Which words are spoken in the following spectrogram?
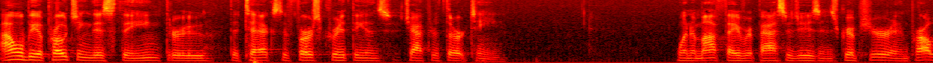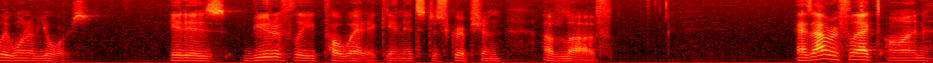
I will be approaching this theme through the text of 1 Corinthians chapter 13. One of my favorite passages in Scripture and probably one of yours. It is beautifully poetic in its description of love. As I reflect on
